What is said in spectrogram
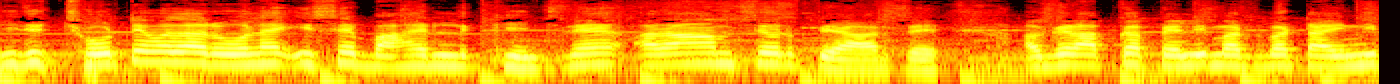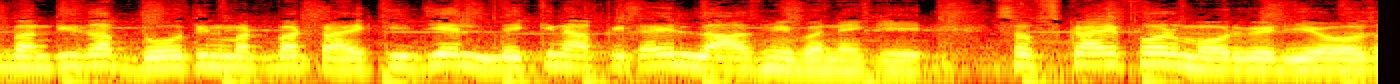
ये जो छोटे वाला रोल है, इसे बाहर खींचने हैं आराम से और प्यार से। अगर आपका पहली मरतबा टाई नहीं बनती तो आप दो तीन मरतबा ट्राई कीजिए, लेकिन आपकी टाई लाजमी बनेगी। सब्सक्राइब फॉर मोर वीडियोज़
